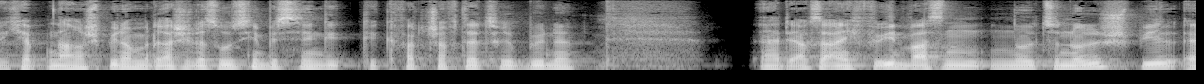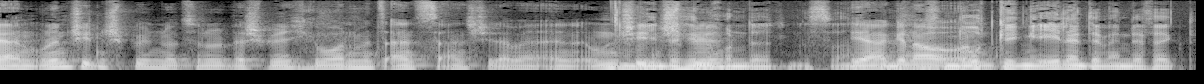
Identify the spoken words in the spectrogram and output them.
ich habe nach dem Spiel noch mit Rashida Susi ein bisschen gequatscht auf der Tribüne. Er hat ja auch gesagt, eigentlich für ihn war es ein 0 zu 0 Spiel, äh, ein Unentschieden-Spiel. 0 zu 0 wäre schwierig geworden, wenn es 1 zu 1 steht, aber ein Unentschieden-Spiel. Hinrunde. Das war Ja, genau. Not Und- gegen Elend im Endeffekt.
